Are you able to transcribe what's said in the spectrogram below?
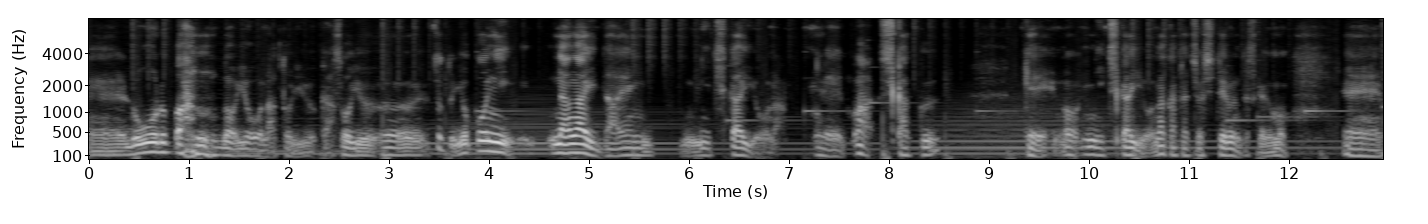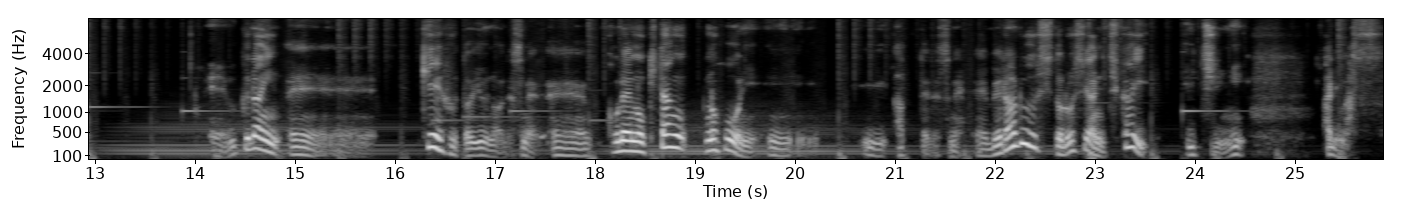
えー、ロールパンのようなというか、そういう、ちょっと横に長い楕円に近いような、えー、まあ、四角形のに近いような形をしてるんですけども、えーえー、ウクライナ、えー、キエフというのはですね、えー、これの北の方にあってですね、ベラルーシとロシアに近い位置にあります。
